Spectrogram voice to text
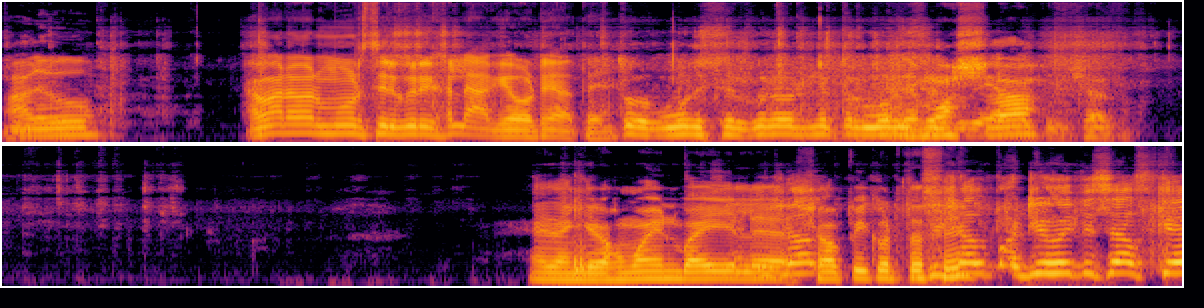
আলু। আমার আবার মুরসির গুড়ি খালি আগে ওঠে হাতে। তোর মরিচের গুঁড়ো উঠলে তোর মরিচের মশলা। এই যে হুমায়ুন ভাই এলে বিশাল- করতেছে। বিশাল পার্টি হইতেছে আজকে।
